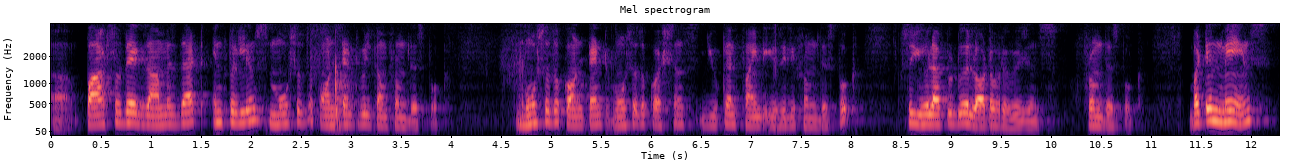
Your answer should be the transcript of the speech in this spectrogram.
part of the exam is that in prelims most of the content will come from this book most of the content most of the questions you can find easily from this book so you will have to do a lot of revisions from this book but in mains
